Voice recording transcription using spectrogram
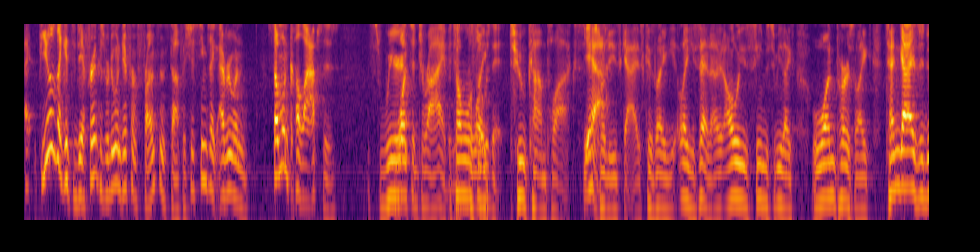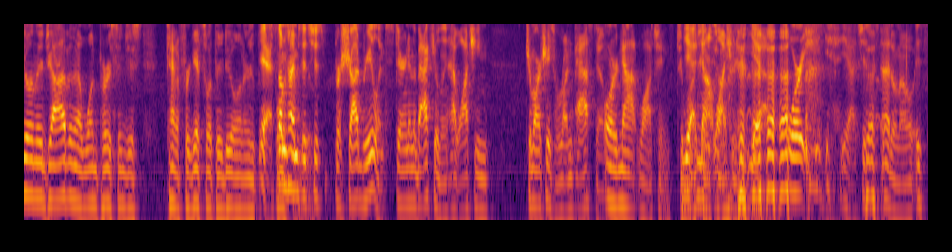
it feels like it's different because we're doing different fronts and stuff. It just seems like everyone, someone collapses It's weird. once a drive. It it's just almost blows like it. too complex Yeah. for these guys because like like you said it always seems to be like one person like 10 guys are doing their job and then one person just kind of forgets what they're doing or Yeah. Sometimes it's just Bashaud Breeland staring in the backfield and watching Ja'Marr Chase run past him. or not watching Ja'Marr yeah, Chase not run. watching it. Yeah. or yeah, just I don't know. It's.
